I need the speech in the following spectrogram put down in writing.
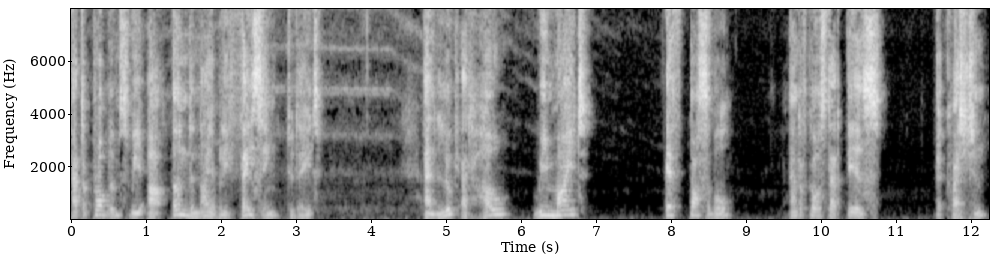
at the problems we are undeniably facing to date and look at how we might, if possible, and of course that is a question,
